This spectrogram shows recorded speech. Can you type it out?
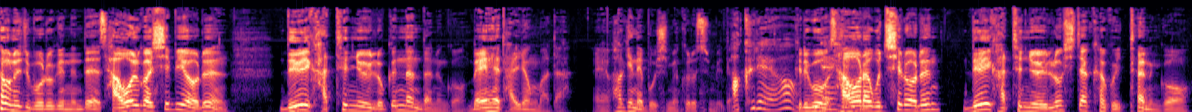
나오는지 모르겠는데 4월과 12월은 늘 같은 요일로 끝난다는 거 매해 달력마다 예, 확인해 보시면 그렇습니다. 아, 그래요? 그리고 네. 4월하고 7월은 늘 같은 요일로 시작하고 있다는 거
